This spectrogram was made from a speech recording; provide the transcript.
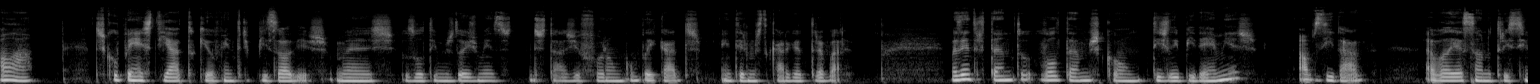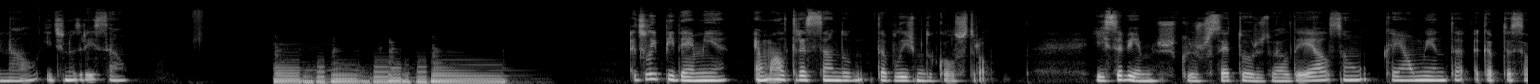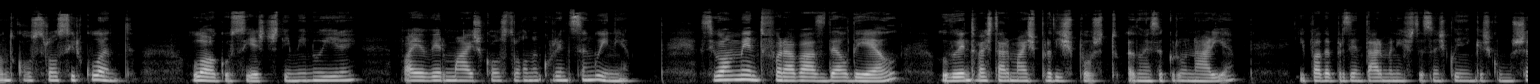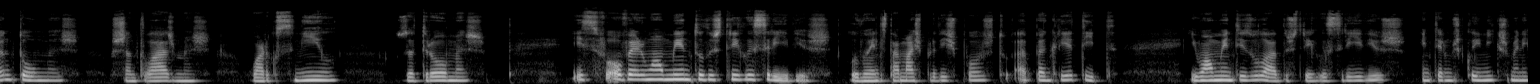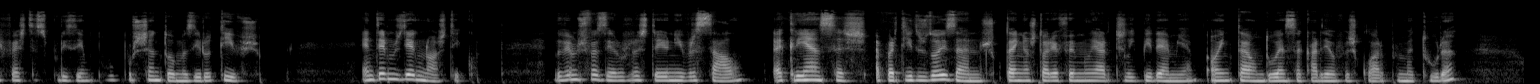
Olá! Desculpem este ato que houve entre episódios, mas os últimos dois meses de estágio foram complicados em termos de carga de trabalho. Mas entretanto, voltamos com dislipidémias, obesidade, avaliação nutricional e desnutrição. A dislipidemia é uma alteração do metabolismo do colesterol. E sabemos que os receptores do LDL são quem aumenta a captação de colesterol circulante. Logo, se estes diminuírem, vai haver mais colesterol na corrente sanguínea. Se o aumento for à base de LDL, o doente vai estar mais predisposto à doença coronária e pode apresentar manifestações clínicas como os xantomas, os xantelasmas, o arco senil, os atromas. E se houver um aumento dos triglicerídeos, o doente está mais predisposto a pancreatite. E o aumento isolado dos triglicerídeos, em termos clínicos, manifesta-se, por exemplo, por xantomas eruptivos. Em termos de diagnóstico, devemos fazer o rastreio universal a crianças a partir dos dois anos que tenham história familiar de dislipidemia ou então doença cardiovascular prematura,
